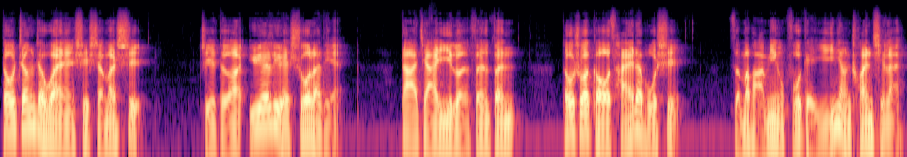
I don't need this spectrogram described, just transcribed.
都争着问是什么事，只得约略说了点。大家议论纷纷，都说狗才的不是，怎么把命符给姨娘穿起来？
